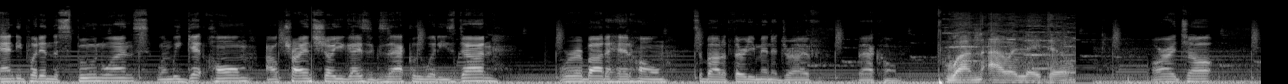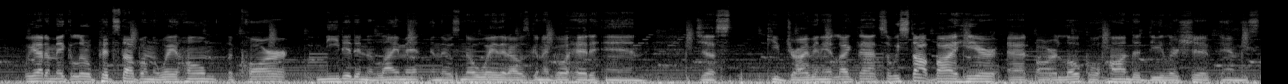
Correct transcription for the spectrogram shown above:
Andy put in the spoon ones. When we get home, I'll try and show you guys exactly what he's done. We're about to head home. It's about a 30 minute drive back home. One hour later. All right, y'all. We had to make a little pit stop on the way home. The car needed an alignment, and there was no way that I was gonna go ahead and just keep driving it like that. So we stopped by here at our local Honda dealership. Damn, these,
